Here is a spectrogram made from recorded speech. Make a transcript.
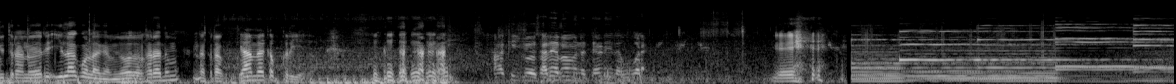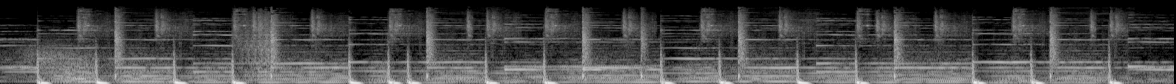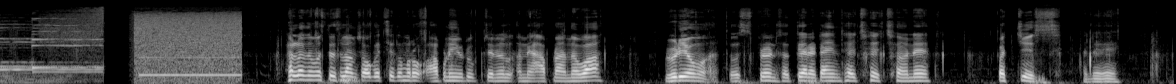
કૂતરાનો એરી ઇલાકો લાગે એમ. જો તો ખરા તમે નકરા ક્યાં મેકઅપ કરીએ આખી જો સાલે મને તેડી લે ઉપર એ. હેલો નમસ્તે સલામ સ્વાગત છે તમારો આપણી યુટ્યુબ ચેનલ અને આપણા નવા વિડીયોમાં. તો ફ્રેન્ડ્સ અત્યારે ટાઈમ થાય છે છ ને પચીસ અને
